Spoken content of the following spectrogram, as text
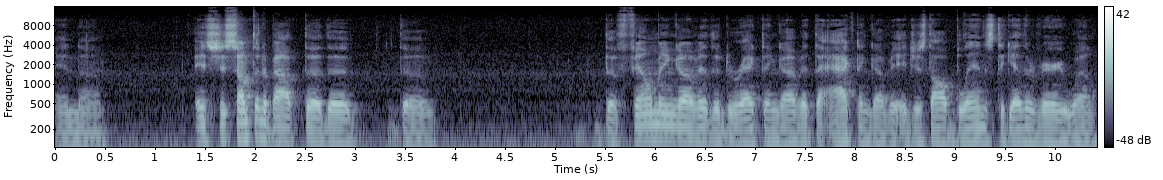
and uh, it's just something about the the the the filming of it the directing of it the acting of it it just all blends together very well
